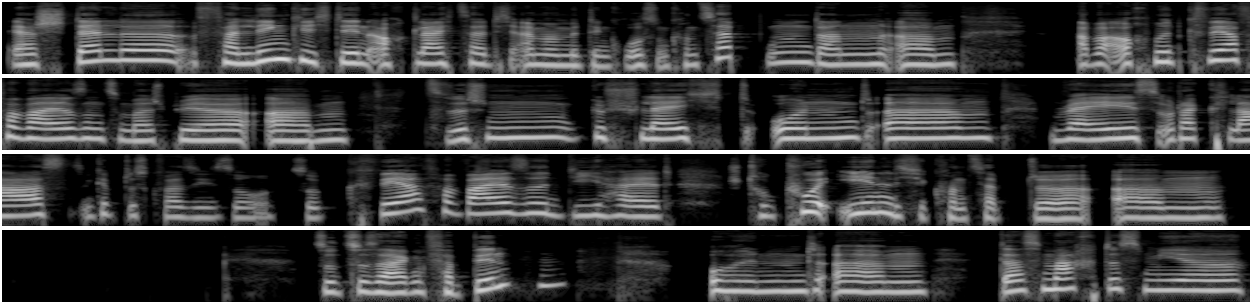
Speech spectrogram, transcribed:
erstelle, verlinke ich den auch gleichzeitig einmal mit den großen Konzepten, dann ähm, aber auch mit Querverweisen, zum Beispiel ähm, zwischen Geschlecht und ähm, Race oder Class gibt es quasi so, so Querverweise, die halt strukturähnliche Konzepte ähm, sozusagen verbinden. Und ähm, das macht es mir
